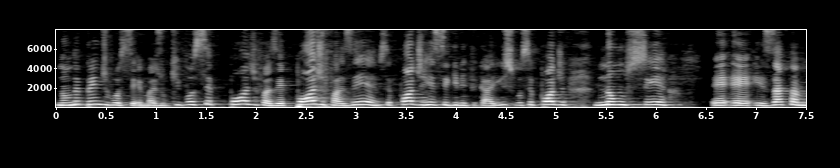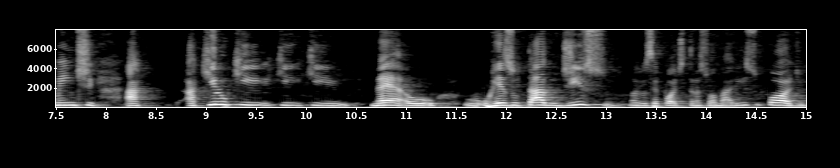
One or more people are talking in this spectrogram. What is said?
não depende de você, mas o que você pode fazer, pode fazer, você pode ressignificar isso, você pode não ser é, é exatamente a, aquilo que, que, que né, o, o resultado disso, mas você pode transformar isso? Pode.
